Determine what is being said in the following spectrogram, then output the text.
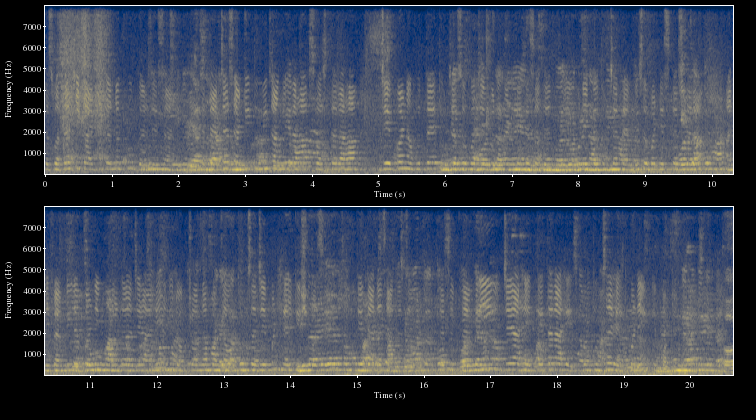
तर स्वतःची काळजी करणं खूप गरजेचं आहे. त्याच्यासाठी तुम्ही चांगले राहा स्वस्थ राहा जे पण होतं आहे तुमच्यासोबत जे पण घडते ते सगळं येऊन एकदा तुमच्या फॅमिलीसोबत डिस्कस करा. आणि फॅमिलीला पण जे आहे आणि डॉक्टरांना पण जाऊन तुमचं जे पण हेल्थ इश्यू असेल ते त्यांना सांगत जावा तसे फॅमिली जे आहे ते तर आहेच पण तुमचं हेल्थ पण एक इम्पॉर्टंट आहे. अ,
